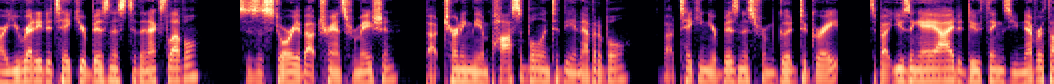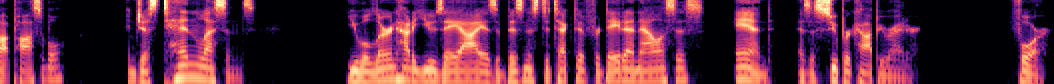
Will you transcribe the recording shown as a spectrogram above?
Are you ready to take your business to the next level? This is a story about transformation, about turning the impossible into the inevitable, about taking your business from good to great. It's about using AI to do things you never thought possible. In just 10 lessons, you will learn how to use AI as a business detective for data analysis and as a super copywriter. 4.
